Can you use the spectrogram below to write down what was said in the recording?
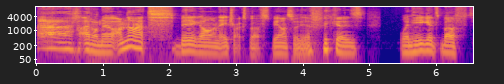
Uh, I don't know. I'm not big on Aatrox buffs, to be honest with you, because when he gets buffed,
